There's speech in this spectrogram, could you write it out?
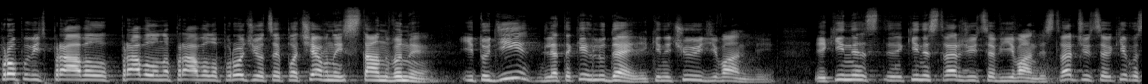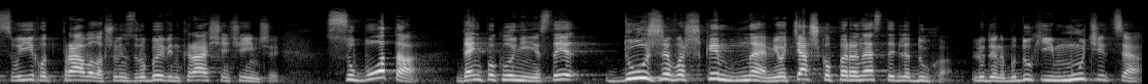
проповідь правил, правило на правило породжує цей плачевний стан вини. І тоді для таких людей, які не чують Євангелії, які не які не стверджуються в Євангелії, стверджуються в якихось своїх от правилах, що він зробив, він краще чи інший. Субота, день поклоніння, стає дуже важким днем. Його тяжко перенести для духа людини, бо дух їй мучиться.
